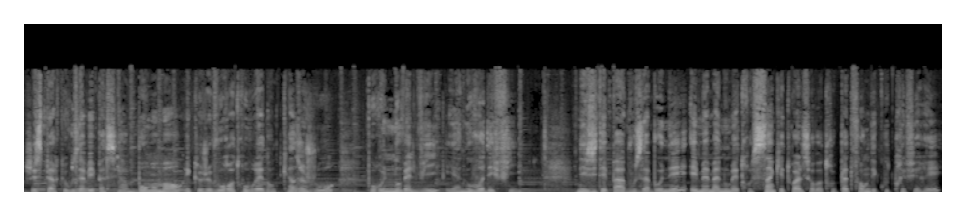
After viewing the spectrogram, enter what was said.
J'espère que vous avez passé un bon moment et que je vous retrouverai dans 15 jours pour une nouvelle vie et un nouveau défi. N'hésitez pas à vous abonner et même à nous mettre 5 étoiles sur votre plateforme d'écoute préférée.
